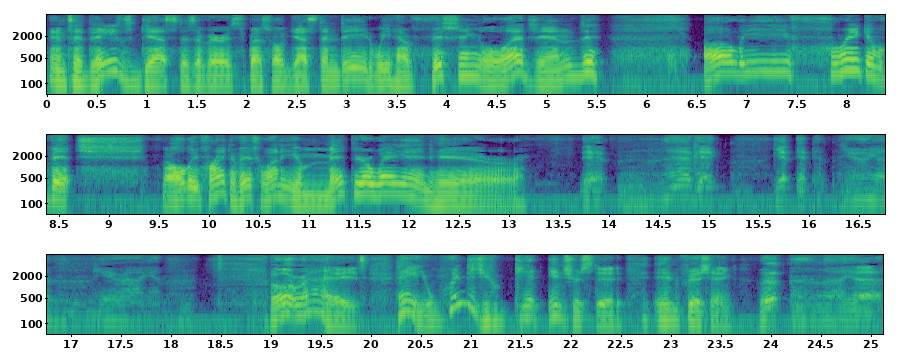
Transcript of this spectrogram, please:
And today's guest is a very special guest indeed. We have fishing legend Ali Frankovich. Ali Frankovich, why don't you make your way in here? Yep. Okay. Yep. Yep. yep. Here I am. Here I am. All right. Hey, when did you get interested in fishing? I, uh,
